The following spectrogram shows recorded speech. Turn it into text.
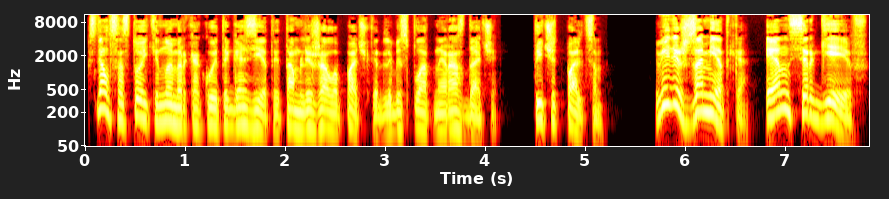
Снял со стойки номер какой-то газеты, там лежала пачка для бесплатной раздачи. Тычет пальцем. Видишь, заметка. Н. Сергеев.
